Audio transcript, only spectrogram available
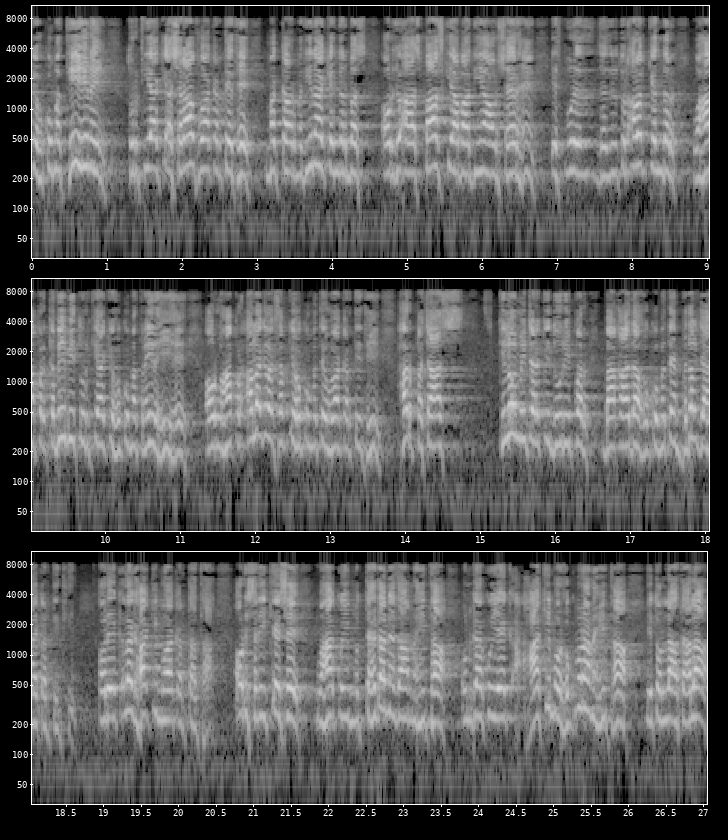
کی حکومت تھی ہی نہیں۔ ترکیہ کے اشراف ہوا کرتے تھے، مکہ اور مدینہ کے اندر بس، اور جو آس پاس کی آبادیاں اور شہر ہیں، اس پورے جزیرت العرب کے اندر وہاں پر کبھی بھی ترکیہ کی حکومت نہیں رہی ہے۔ اور وہاں پر الگ الگ سب کی حکومتیں ہوا کرتی تھیں۔ ہر پچاس کلومیٹر کی دوری پر باقاعدہ حکومتیں بدل جایا کرتی تھیں اور ایک الگ حاکم ہوا کرتا تھا اور اس طریقے سے وہاں کوئی متحدہ نظام نہیں تھا، ان کا کوئی ایک حاکم اور حکمراں نہیں تھا۔ یہ تو اللہ تعالیٰ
